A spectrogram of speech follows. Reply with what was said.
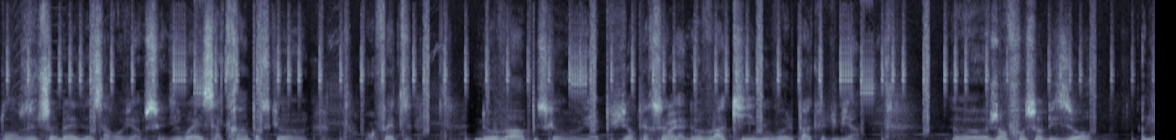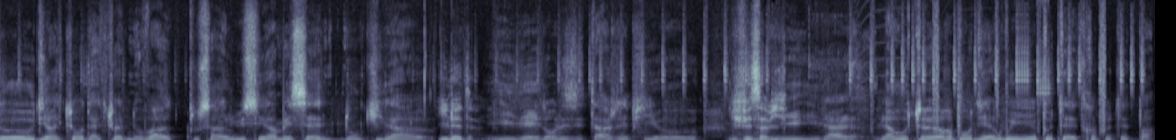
dans une semaine ça revient. Parce qu'il dit ouais, ça craint parce que en fait Nova, parce qu'il y a plusieurs personnes Ouais. à Nova qui ne veulent pas que du bien. Euh, Jean-François Bizot, le directeur d'Actuel Nova, tout ça, lui c'est un mécène, donc il a. Il aide. Il est dans les étages et puis. euh, Il fait sa vie. Il, il a la hauteur pour dire oui, peut-être, peut-être pas.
